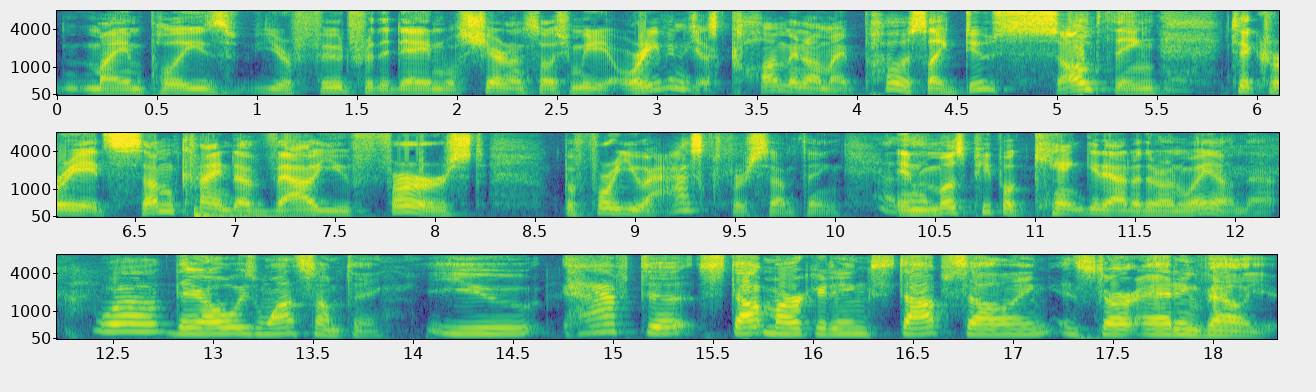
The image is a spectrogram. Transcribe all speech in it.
my employees your food for the day and we'll share it on social media or even just comment on my post. Like do something to create some kind of value first before you ask for something. And most people can't get out of their own way on that. Well, they always want something. You have to stop marketing, stop selling, and start adding value.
